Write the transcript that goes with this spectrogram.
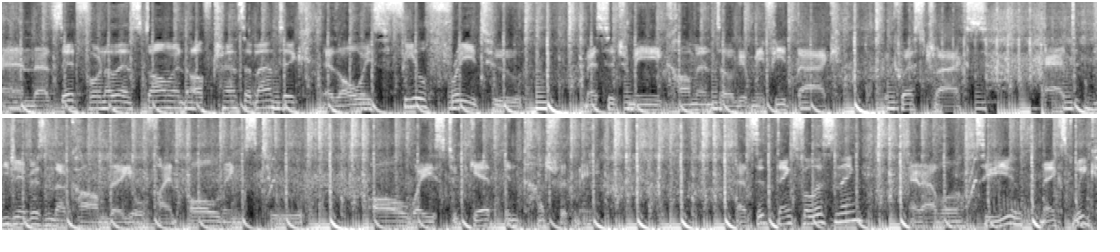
And that's it for another installment of Transatlantic. As always, feel free to message me, comment, or give me feedback, request tracks at djbissen.com. There you'll find all links to all ways to get in touch with me. That's it. Thanks for listening, and I will see you next week.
